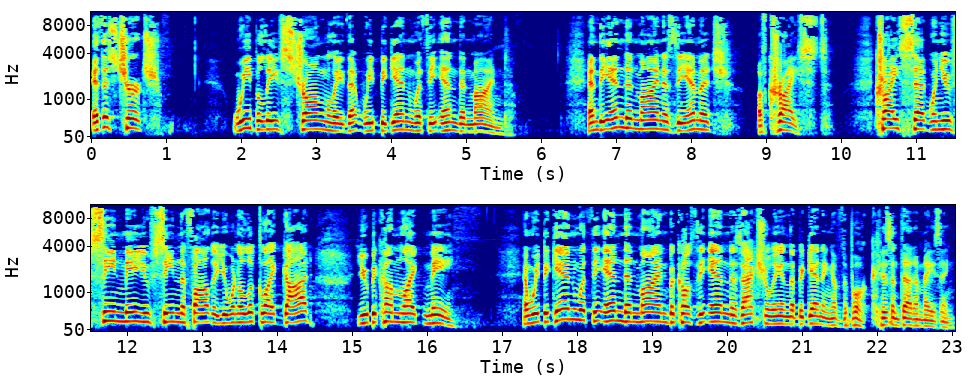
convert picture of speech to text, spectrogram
At this church, we believe strongly that we begin with the end in mind. And the end in mind is the image of Christ. Christ said, when you've seen me, you've seen the Father. You want to look like God? You become like me. And we begin with the end in mind because the end is actually in the beginning of the book. Isn't that amazing?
